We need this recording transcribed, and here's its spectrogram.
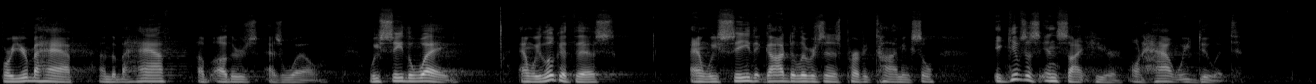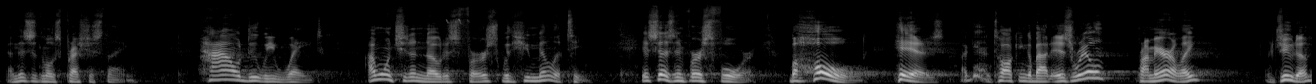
for your behalf and the behalf of others as well. We see the way, and we look at this, and we see that God delivers in His perfect timing. So it gives us insight here on how we do it. And this is the most precious thing. How do we wait? I want you to notice first with humility. It says in verse 4 Behold, his, again, talking about Israel primarily, Judah,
